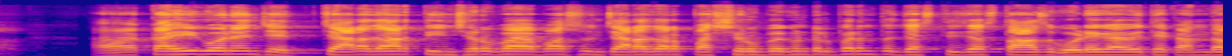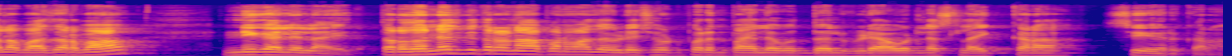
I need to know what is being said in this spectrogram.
काही गोण्यांचे चार हजार तीनशे रुपयापासून चार हजार पाचशे रुपये क्विंटलपर्यंत जास्तीत जास्त आज गोडेगाव येथे कांद्याला बाजारभाव निघालेला आहे. तर धन्यवाद मित्रांनो आपण माझा व्हिडिओ शेवटपर्यंत पाहिल्याबद्दल. व्हिडिओ आवडल्यास लाईक करा शेअर करा.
